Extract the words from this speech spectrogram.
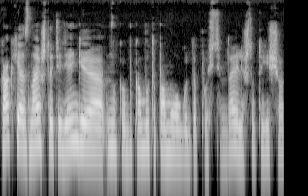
Как я знаю, что эти деньги, ну, как бы кому-то помогут, допустим, да, или что-то еще?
